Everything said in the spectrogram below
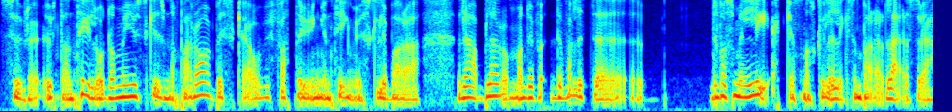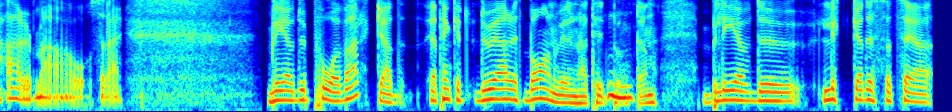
surer utan till och de är ju skrivna på arabiska och vi fattar ju ingenting. Vi skulle bara rabbla dem och det var, det var lite det var som en lek, att man skulle liksom bara lära sig att härma och sådär. Blev du påverkad? Jag tänker, du är ett barn vid den här tidpunkten. Mm. Blev du, lyckades så att säga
